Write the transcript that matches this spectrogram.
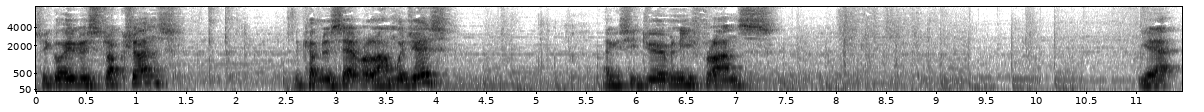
So you got your instructions. They come in several languages. I can see Germany, France. Yeah.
